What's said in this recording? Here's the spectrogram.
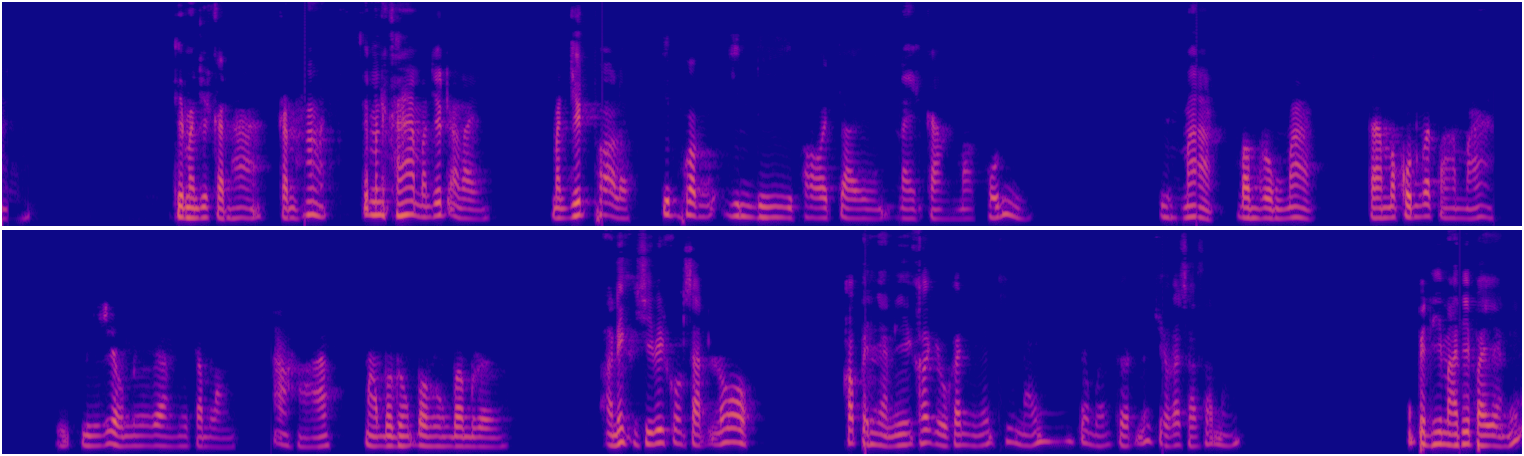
ที่มันยึดขันห้าขันห้าที่มันค้ามันยึดอะไร มันยึดเพราะอะไร ยึดความยินดีพอใจในการมาคุณอิ่มมากบำรุงมากการมาคุณก็ตามมา มีเรื่องมีแรงมีกำลัง อาหารมาบำรุงบำรุงบำเรออันนี้คือชีวิตของสัตว์โลกเขาเป็นอย่างนี้เขาอยู่กันอย่างนี้ที่ไหนก็เหมือนเกิดไม่เกี่ยวกับศาสนาเป็นที่มาที่ไปอย่างนี้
